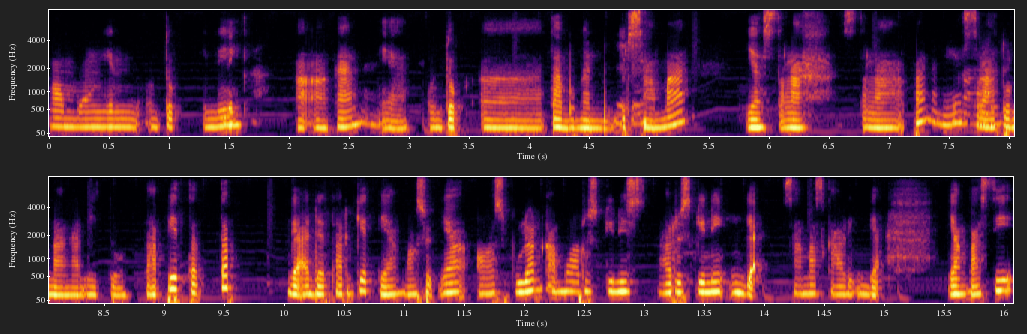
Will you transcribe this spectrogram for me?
ngomongin untuk ini Nikah. ah, ah, kan ya untuk eh, tabungan bersama ya setelah setelah apa namanya setelah tunangan itu. Tapi tetap nggak ada target ya. Maksudnya oh, sebulan kamu harus gini harus gini enggak sama sekali enggak yang pasti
